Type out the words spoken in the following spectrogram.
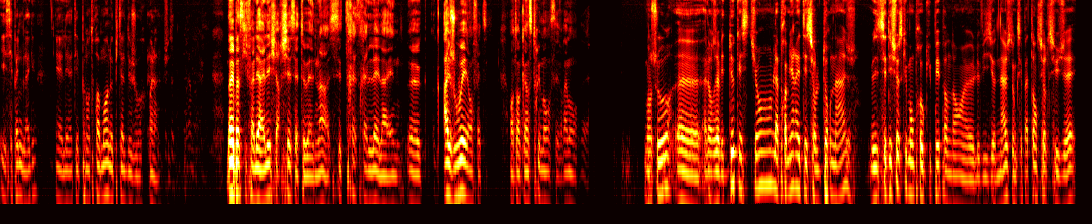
et c'est pas une blague. Et elle a été pendant trois mois en hôpital de jour. Voilà. Non, parce qu'il fallait aller chercher cette haine-là. C'est très très laid la haine. Euh, à jouer en fait, en tant qu'instrument, c'est vraiment. Bonjour. Euh, alors j'avais deux questions. La première était sur le tournage. C'est des choses qui m'ont préoccupé pendant euh, le visionnage, donc c'est pas tant sur le sujet.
